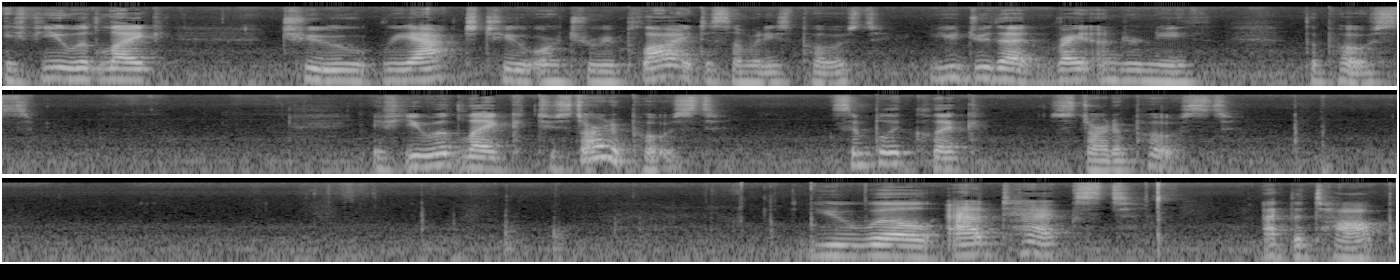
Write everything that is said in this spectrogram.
If you would like to react to or to reply to somebody's post, you do that right underneath the posts. If you would like to start a post, simply click Start a Post. You will add text at the top.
